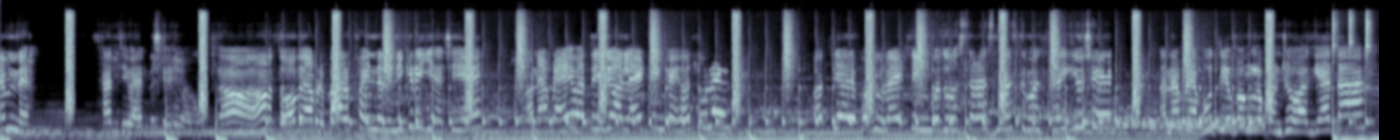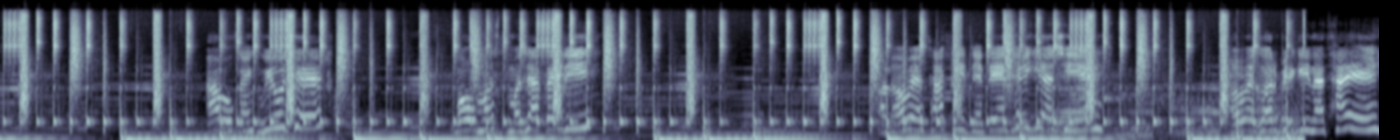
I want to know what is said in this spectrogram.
એમ ને. સાચી વાત છે. હા હા તો હવે આપણે બાર ફાઇનલી નીકળી ગયા છીએ. અને આપણે આવ્યા તો જો લાઇટિંગ કઈ હતું નહીં. અત્યારે બધું લાઇટિંગ બધું સરસ મસ્ત મસ્ત થઈ ગયું છે. અને આપણે આ ભૂતિયો બંગલો પણ જોવા ગયા હતા આવો કંઈક વ્યૂ છે. બહુ મસ્ત મજા કરી. છીએ. હવે ઘર ભેગી ના થાય.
